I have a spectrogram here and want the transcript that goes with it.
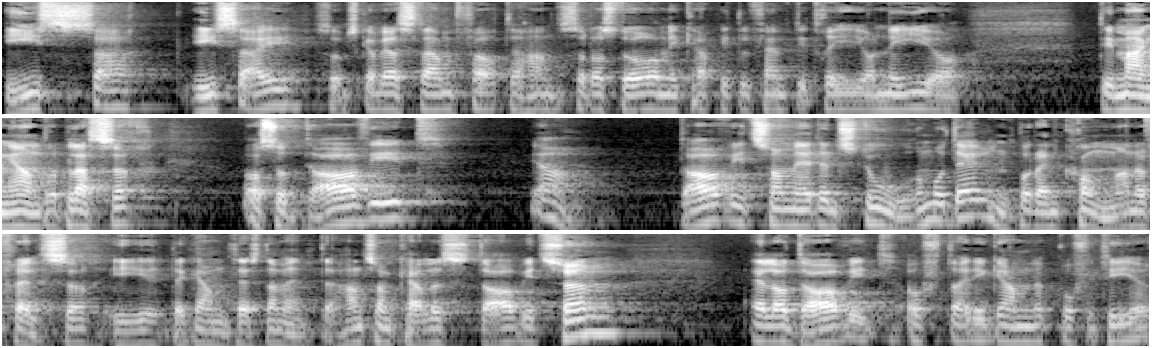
Isak, Isai, som skal være stamfar til han, så det står om i kapittel 53 og 9 og de mange andre plasser. Også David. Ja, David som er den store modellen på den kommende frelser i Det gamle testamentet. Han som kalles Davids sønn, eller David, ofte i de gamle profetier.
